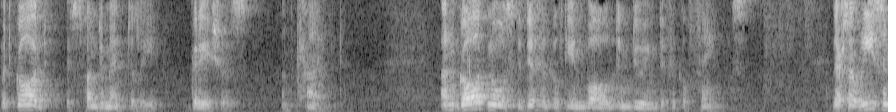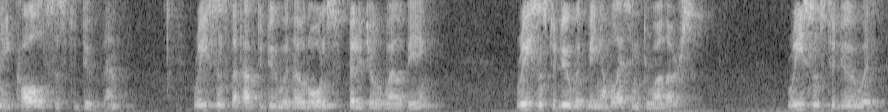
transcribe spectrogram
but God is fundamentally gracious and kind. And God knows the difficulty involved in doing difficult things. There's a reason He calls us to do them, reasons that have to do with our own spiritual well being, reasons to do with being a blessing to others, reasons to do with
